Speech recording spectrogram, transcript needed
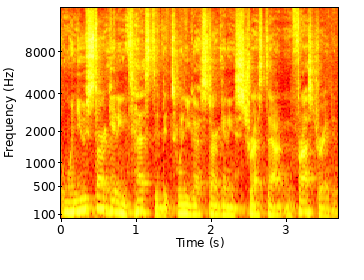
when you start getting tested, it's when you guys start getting stressed out and frustrated.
